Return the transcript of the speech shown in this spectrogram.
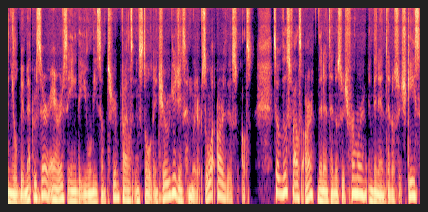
and you'll be met with certain errors saying that you will need some certain files installed into your Ryujinx emulator. So what are those files? So those files are the Nintendo Switch firmware and the Nintendo Switch keys.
